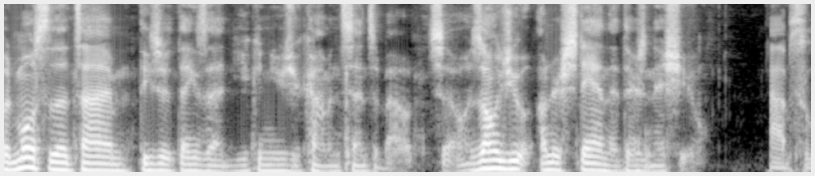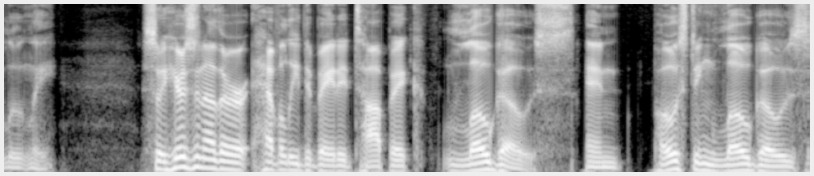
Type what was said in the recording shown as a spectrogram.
But most of the time, these are things that you can use your common sense about. So as long as you understand that there's an issue. Absolutely. So here's another heavily debated topic logos and posting logos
